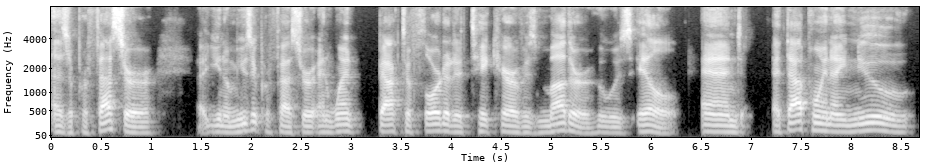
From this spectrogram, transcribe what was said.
as a professor, uh, you know, music professor, and went back to Florida to take care of his mother who was ill. And at that point, I knew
